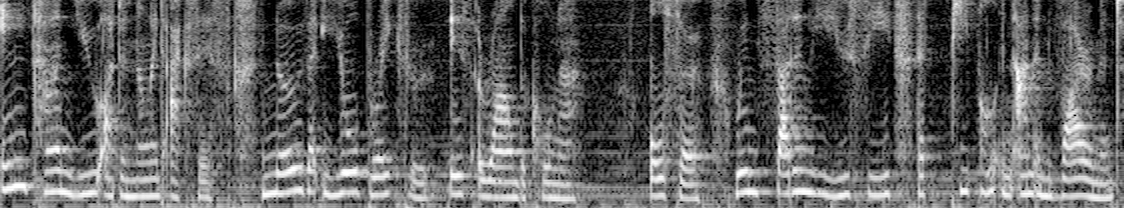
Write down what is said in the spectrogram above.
Anytime you are denied access, know that your breakthrough is around the corner. Also, when suddenly you see that people in an environment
